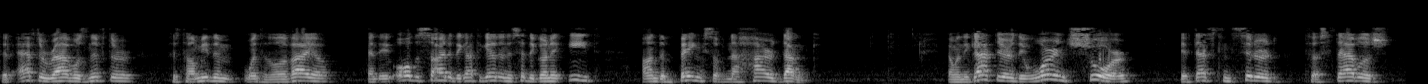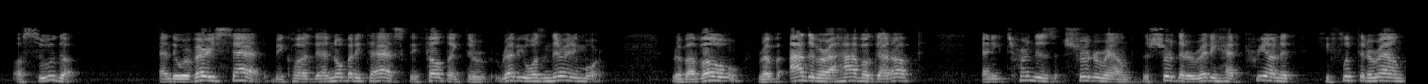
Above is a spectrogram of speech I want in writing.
that after Rav was nifter, his talmidim went to the levaya, and they all decided they got together and they said they're going to eat on the banks of Nahar Dank. And when they got there, they weren't sure if that's considered to establish a Suda. And they were very sad because they had nobody to ask. They felt like the Rebbe wasn't there anymore. Reb Avo, Reb Ada bar Ahava got up and he turned his shirt around. The shirt that already had Kriya on it, he flipped it around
